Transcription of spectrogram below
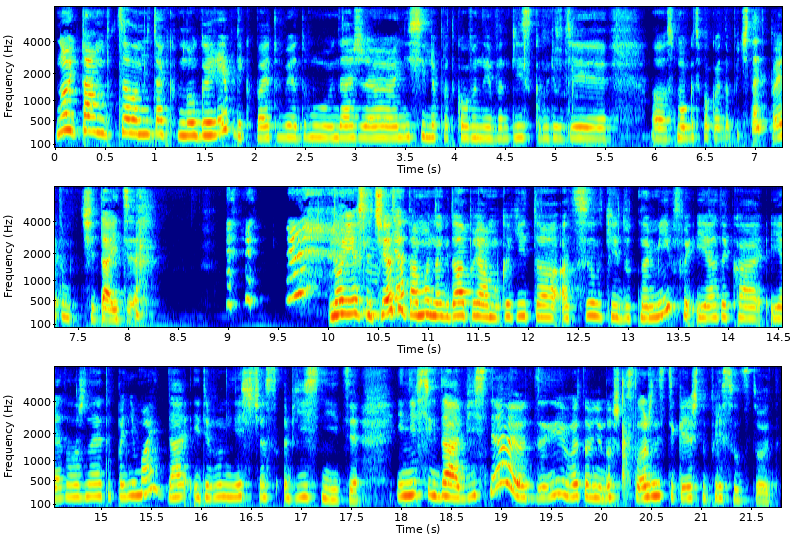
Ну, и там в целом не так много реплик, поэтому я думаю, даже не сильно подкованные в английском люди э, смогут спокойно почитать, поэтому читайте. Но, если М, честно, я- там иногда прям какие-то отсылки идут на мифы, и я такая, я должна это понимать, да, или вы мне сейчас объясните. И не всегда объясняют, и в этом немножко сложности, конечно, присутствуют.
